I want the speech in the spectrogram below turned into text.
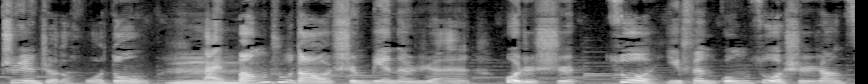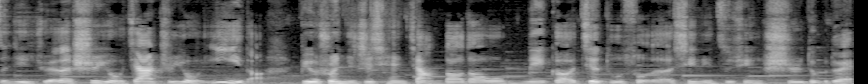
志愿者的活动，来帮助到身边的人，或者是做一份工作，是让自己觉得是有价值、有意义的。比如说你之前讲到的，我们那个戒毒所的心理咨询师，对不对？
